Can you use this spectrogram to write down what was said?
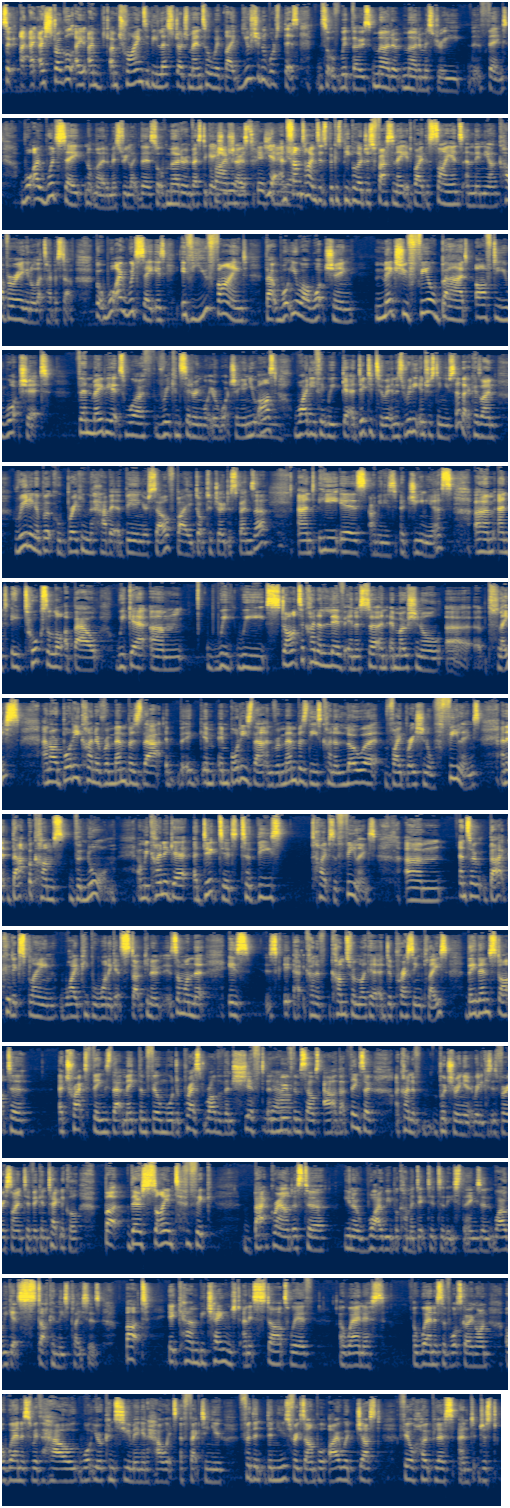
so I, I struggle. I, I'm I'm trying to be less judgmental with like you shouldn't watch this sort of with those murder murder mystery things. What I would say, not murder mystery, like the sort of murder investigation Crime shows. investigation, yeah, and yeah. sometimes it's because people are just fascinated by the science and then the uncovering and all that type of stuff. But what I would say is, if you find that what you are watching makes you feel bad after you watch it then maybe it's worth reconsidering what you're watching. And you Mm. asked, why do you think we get addicted to it? And it's really interesting you said that because I'm reading a book called Breaking the Habit of Being Yourself by Dr. Joe Dispenza. And he is, I mean, he's a genius. Um, and he talks a lot about we get. Um, we we start to kind of live in a certain emotional uh, place and our body kind of remembers that em- embodies that and remembers these kind of lower vibrational feelings and it, that becomes the norm and we kind of get addicted to these types of feelings. Um, and so that could explain why people want to get stuck. You know someone that is, is it kind of comes from like a, a depressing place they then start to attract things that make them feel more depressed rather than shift and Yeah. move themselves out of that thing. So I kind of butchering it really because it's very scientific and technical, but there's scientific background as to you know why we become addicted to these things and why we get stuck in these places. But it can be changed, and it starts with awareness awareness of what's going on awareness with how what you're consuming and how it's affecting you for the, the news for example i would just feel hopeless and just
